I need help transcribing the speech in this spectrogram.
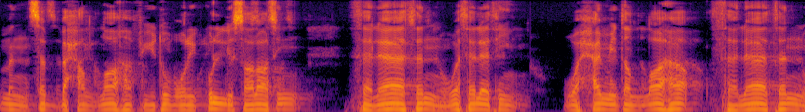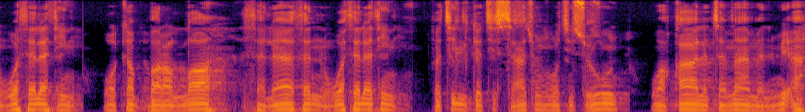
من سبح الله في دبر كل صلاة ثلاثا وثلاثين وحمد الله ثلاثا وثلاثين وكبر الله ثلاثا وثلاثين فتلك تسعة وتسعون وقال تمام المئة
